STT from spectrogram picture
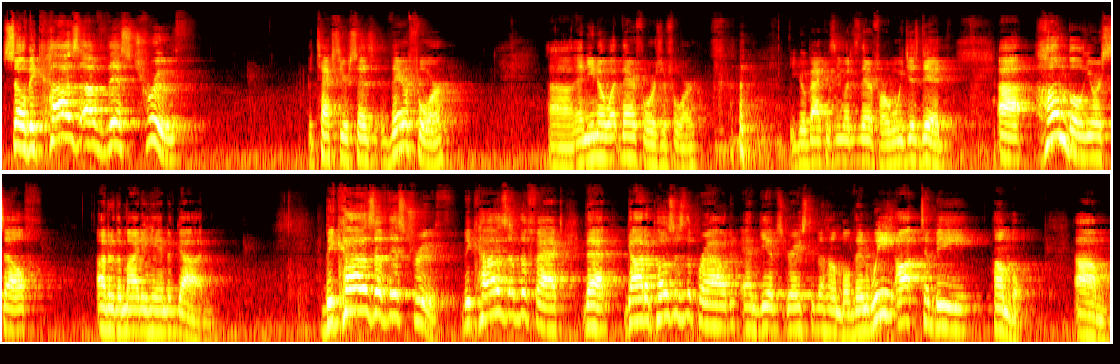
So, because of this truth, the text here says, therefore, uh, and you know what therefores are for. You go back and see what it's there for. What we just did. Uh, humble yourself under the mighty hand of God. Because of this truth, because of the fact that God opposes the proud and gives grace to the humble, then we ought to be humble. Um,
